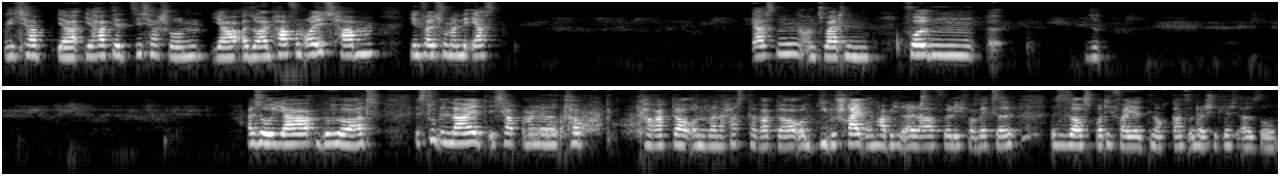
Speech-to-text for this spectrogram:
Ich hab, ja, ihr habt jetzt sicher schon, ja, also ein paar von euch haben jedenfalls schon meine erst, ersten und zweiten Folgen. Äh, also ja, gehört. Es tut mir leid, ich habe meine Top Charakter und meine Hasscharakter und die Beschreibung habe ich leider völlig verwechselt. Das ist auf Spotify jetzt noch ganz unterschiedlich, also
